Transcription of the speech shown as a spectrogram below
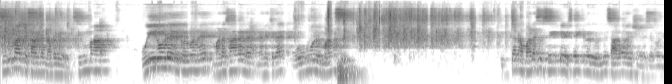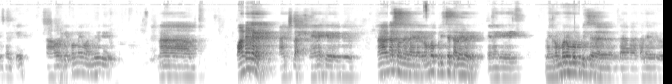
சினிமாக்கு சார்ந்த நபர்கள். சினிமா உயிரோடு இருக்கணும்னு மனசார நினைக்கிற ஒவ்வொரு மனசு இத்தனை மனசு சேர்க்க சேர்க்கிறது வந்து சாதாரண விஷயம் இல்லை செல்வனி சாருக்கு. நான் அவருக்கு எப்பவுமே வந்து நான் வணங்குறேன் ஆக்சுவலா எனக்கு நான் தான் சொன்னேன் எனக்கு ரொம்ப பிடிச்ச தலைவர். எனக்கு எனக்கு ரொம்ப ரொம்ப பிடிச்ச த- தலைவர்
